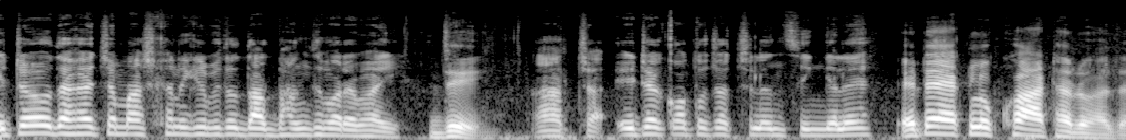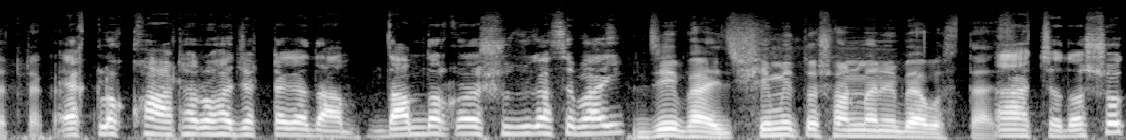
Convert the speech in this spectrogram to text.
এটাও দেখা যাচ্ছে মাসখানেকের ভিতর দাঁত ভাঙতে পারে ভাই। জি। আচ্ছা এটা কত চাচ্ছিলেন সিঙ্গেলে? এটা এক লক্ষ আঠারো হাজার টাকা। এক লক্ষ আঠারো হাজার টাকা দাম। দাম দর করার সুযোগ আছে ভাই? জি ভাই সীমিত সম্মানের ব্যবস্থা আচ্ছা দর্শক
